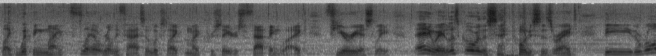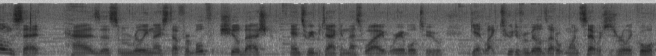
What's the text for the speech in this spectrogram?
like whipping my flail really fast. It looks like my Crusader's fapping like furiously. Anyway, let's go over the set bonuses, right? The, the Roland set has uh, some really nice stuff for both Shield Bash and Sweep Attack, and that's why we're able to get like two different builds out of one set, which is really cool.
